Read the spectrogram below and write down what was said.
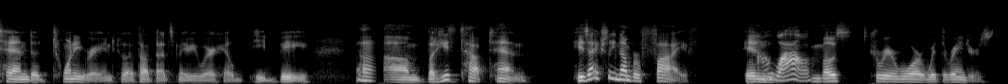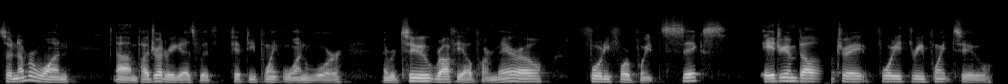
10 to 20 range because I thought that's maybe where he'll he'd be. Um, but he's top 10. He's actually number five in oh, wow. most career war with the Rangers. So number one, um, Pudge Rodriguez with 50.1 war. Number two, Rafael Palmeiro, 44.6. Adrian Beltre, 43.2.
